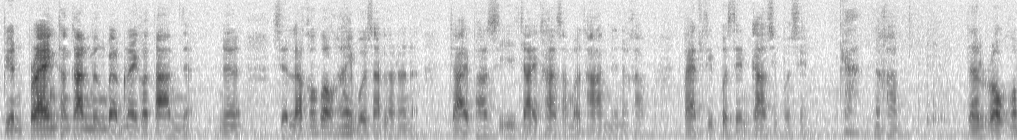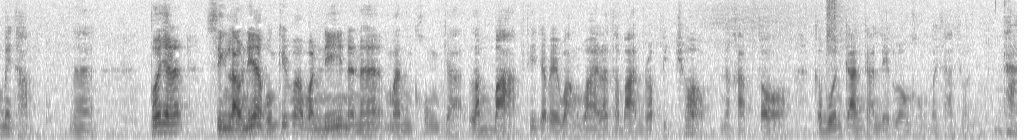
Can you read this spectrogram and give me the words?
เปลี่ยนแปลงทางการเมืองแบบไหนก็ตามเนี่ยนะเสร็จแล้วเขาก็ให้บริษัทเหล่านั้นน่ะจ่ายภาษีจ่ายค่าสัมปทานเนี่ยนะครับ80% 90%ค่ะนะครับแต่เราก็ไม่ทำนะฮะเพราะฉะนั้นสิ่งเหล่านี้ผมคิดว่าวันนี้นะนะฮะมันคงจะลำบากที่จะไปหวังว่ารัฐบาลรับผิดชอบนะครับต่อ กระบวนการการเรียกร้องของประชาชนค่ะ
